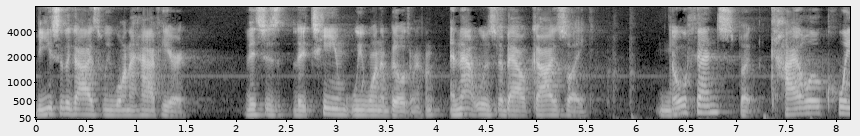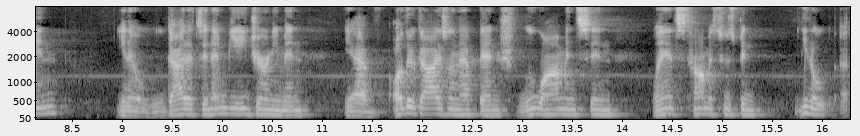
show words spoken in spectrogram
These are the guys we want to have here. This is the team we want to build around." And that was about guys like, no offense, but Kyle Quinn, you know, a guy that's an NBA journeyman. You have other guys on that bench, Lou Amundson, Lance Thomas, who's been, you know, a,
